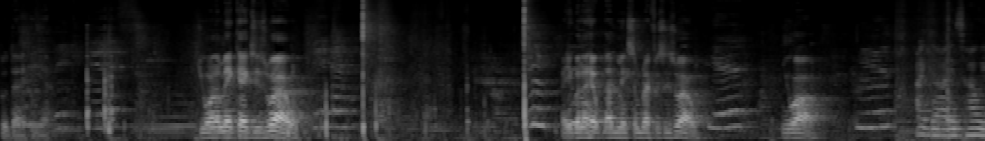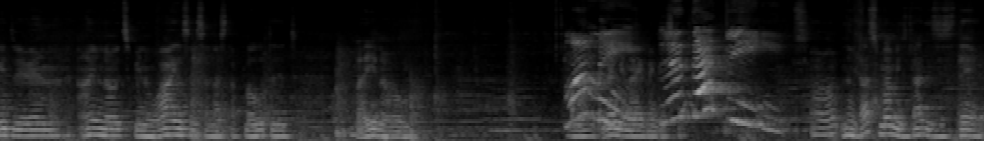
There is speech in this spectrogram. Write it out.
Let's put that here. Do you want to make eggs as well? Are you gonna help Daddy make some breakfast as well? Yeah, You are. yeah. Hi guys, how are you doing? I know it's been a while since I last uploaded, but you know, let me Mommy, not even get you're started. daddy. Oh, uh, no, that's mommy's. Daddy's is there.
